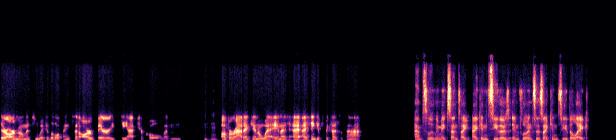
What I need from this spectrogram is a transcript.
there are moments in Wicked Little Things that are very theatrical and Mhm. operatic in a way, and I, I I think it's because of that. absolutely makes sense. I, I can see those influences. I can see the like,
